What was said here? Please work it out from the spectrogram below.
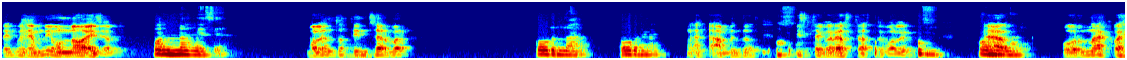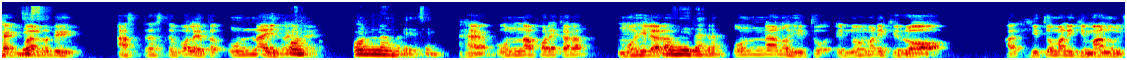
দেখবেন এমনি অন্য হয়ে যাবে। অন্য হয়েছে। বলেন তো তিন চারবার। ওড়না ওড়না। আপনি তো ইচ্ছা করে আস্তে আস্তে বলেন। হ্যাঁ ওড়না। ওড়না কয়েকবার যদি আস্তে আস্তে বলে তো ওড়নাই হয়ে যায়। অন্য হয়েছে। হ্যাঁ ওড়না পরে কারা? মহিলারা। মহিলারা। অন্যান্য হিত। এই ন মানে কি র? আর হিত মানে কি মানুষ?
